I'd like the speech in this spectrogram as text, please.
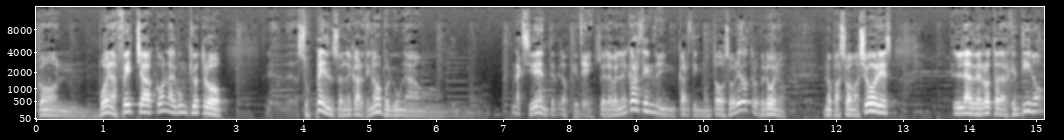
con buena fecha, con algún que otro suspenso en el karting, ¿no? Porque una, un accidente de los que suele haber en el karting, un karting montado sobre otro, pero bueno, no pasó a mayores. La derrota de Argentino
